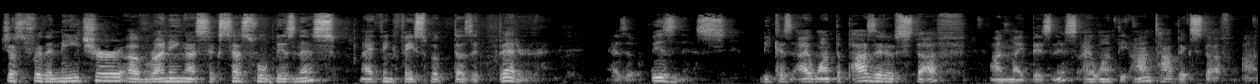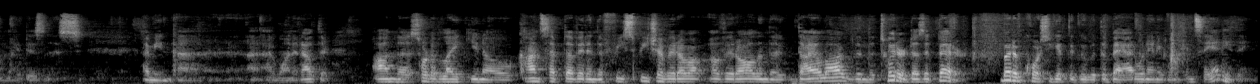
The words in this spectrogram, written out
Just for the nature of running a successful business, I think Facebook does it better as a business because I want the positive stuff on my business. I want the on-topic stuff on my business. I mean, uh, I, I want it out there. On the sort of like, you know, concept of it and the free speech of it, of it all and the dialogue, then the Twitter does it better. But of course you get the good with the bad when anyone can say anything.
